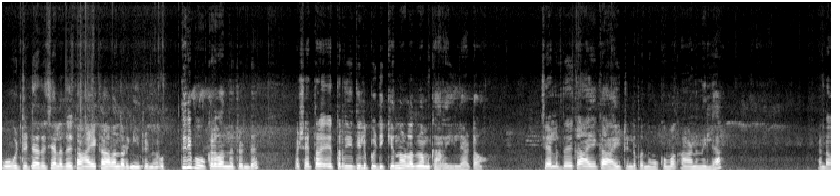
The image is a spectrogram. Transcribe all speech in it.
പൂവിട്ടിട്ട് അത് ചിലത് കായൊക്കെ ആവാൻ തുടങ്ങിയിട്ടുണ്ട്. ഒത്തിരി പൂക്കൾ വന്നിട്ടുണ്ട്. പക്ഷേ എത്ര എത്ര രീതിയിൽ പിടിക്കും എന്നുള്ളത് നമുക്കറിയില്ല കേട്ടോ. ചിലത് കായൊക്കെ ആയിട്ടുണ്ട്. ഇപ്പം നോക്കുമ്പോൾ കാണുന്നില്ല. കണ്ടോ?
